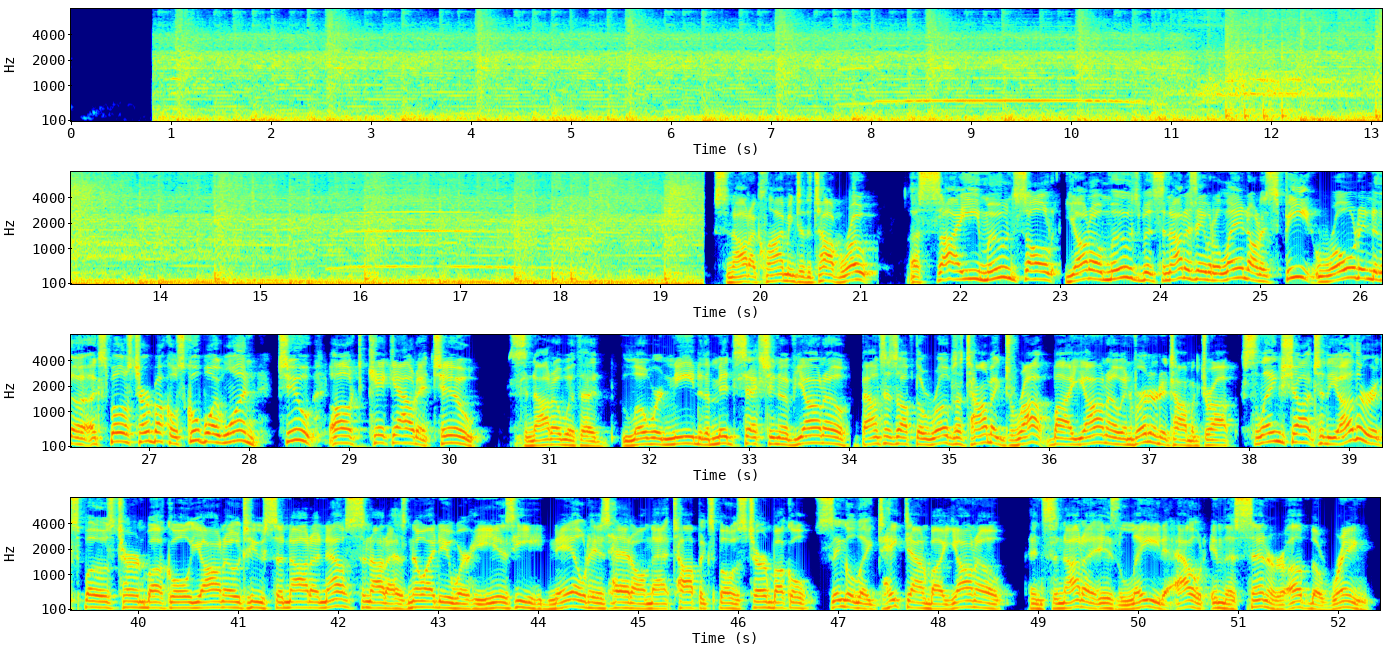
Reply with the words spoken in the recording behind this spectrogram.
Sanada climbing to the top rope. A Asai moonsault. Yano moves, but Sanada's able to land on his feet. Rolled into the exposed turnbuckle. Schoolboy one, two. Oh, kick out at two. Sanada with a lower knee to the midsection of Yano. Bounces off the ropes. Atomic drop by Yano. Inverted atomic drop. Slingshot to the other exposed turnbuckle. Yano to Sanada. Now Sanada has no idea where he is. He nailed his head on that top exposed turnbuckle. Single leg takedown by Yano and Sanada is laid out in the center of the ring.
